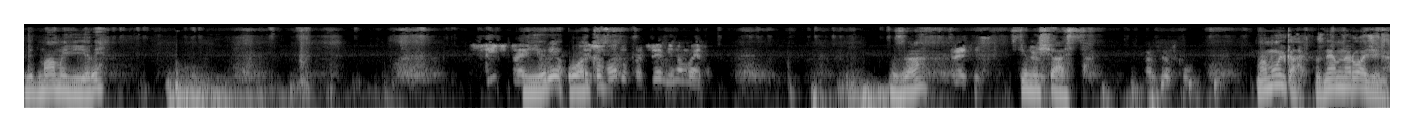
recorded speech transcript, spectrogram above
від мами Віри. Віри, орка працює мінометом. За Третій стіну щастя. на зв'язку. Мамулька, з днем народження.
